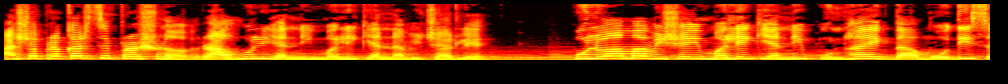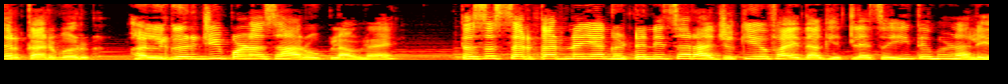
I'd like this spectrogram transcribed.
अशा प्रकारचे प्रश्न राहुल यांनी मलिक यांना विचारले आहेत. पुलवामाविषयी मलिक यांनी पुन्हा एकदा मोदी सरकारवर हलगर्जीपणाचा आरोप लावलाय. तसंच सरकारनं या घटनेचा राजकीय फायदा घेतल्याचंही ते म्हणाले.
